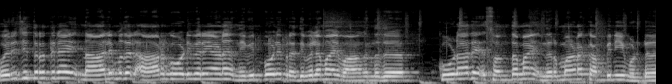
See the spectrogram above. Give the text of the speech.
ഒരു ചിത്രത്തിനായി നാല് മുതൽ ആറ് കോടി വരെയാണ് നിവിൻ പോളി പ്രതിഫലമായി വാങ്ങുന്നത്. കൂടാതെ സ്വന്തമായി നിർമ്മാണ കമ്പനിയുമുണ്ട്.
